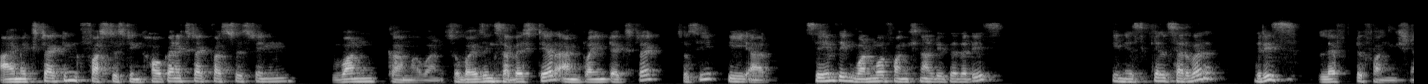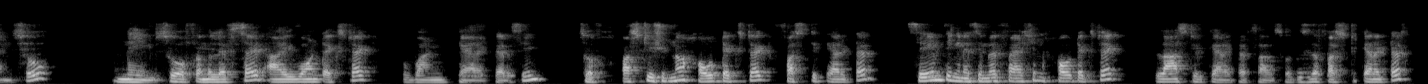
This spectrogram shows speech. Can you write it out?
I'm extracting first string. How can I extract first string? One comma one. So by using substr, I'm trying to extract. So see PR. Same thing, one more functionality that is in SQL Server, there is left function. So name. So from the left side, I want to extract one character. See? So first you should know how to extract first character same thing in a similar fashion, how to extract last characters also. This is the first character.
